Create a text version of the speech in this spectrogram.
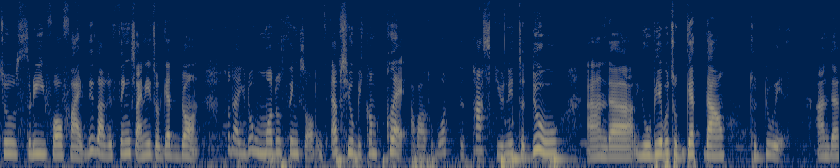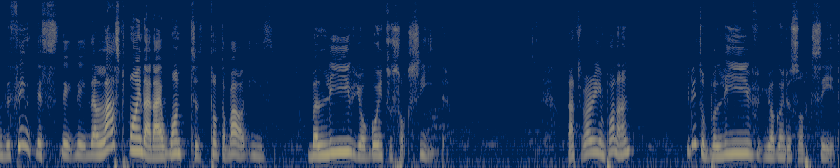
two, three, four, five. These are the things I need to get done so that you don't muddle things up. It helps you become clear about what the task you need to do, and uh, you'll be able to get down to do it. And then the thing, this, the, the, the last point that I want to talk about is believe you're going to succeed. That's very important. You need to believe you are going to succeed.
